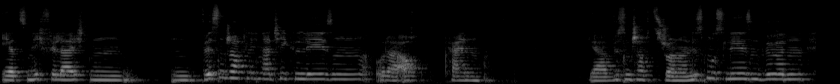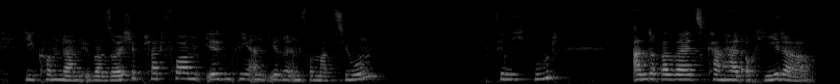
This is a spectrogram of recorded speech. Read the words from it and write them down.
jetzt nicht vielleicht einen, einen wissenschaftlichen Artikel lesen oder auch keinen ja, Wissenschaftsjournalismus lesen würden, die kommen dann über solche Plattformen irgendwie an ihre Informationen. Finde ich gut. Andererseits kann halt auch jeder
